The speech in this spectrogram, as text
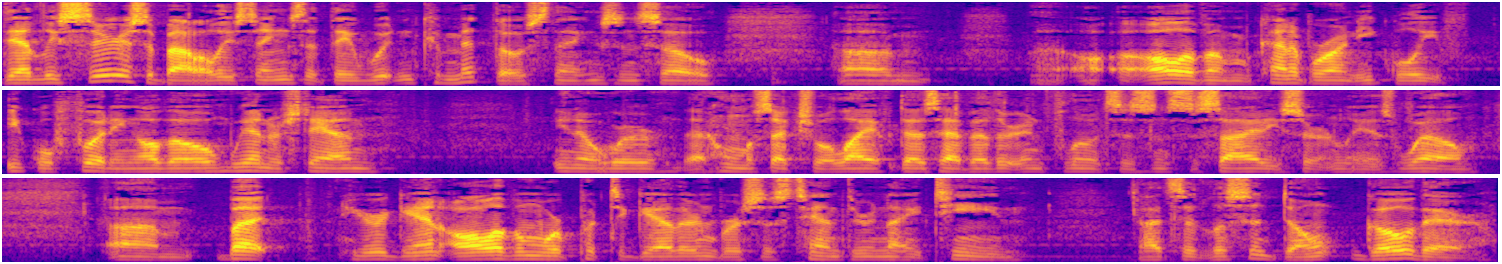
deadly serious about all these things that they wouldn't commit those things. And so um, uh, all of them kind of were on equally, equal footing, although we understand, you know, where that homosexual life does have other influences in society, certainly as well. Um, but here again, all of them were put together in verses 10 through 19. God said, listen, don't go there.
